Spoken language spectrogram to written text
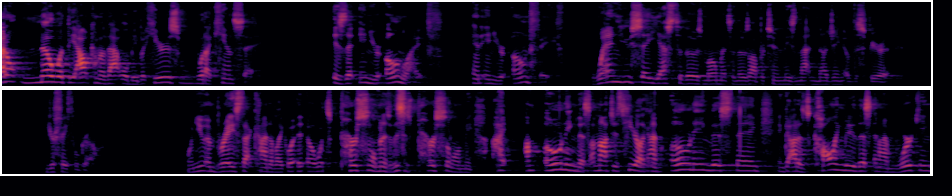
I don't know what the outcome of that will be, but here's what I can say is that in your own life and in your own faith, when you say yes to those moments and those opportunities and that nudging of the Spirit, your faith will grow. When you embrace that kind of like, oh, what's oh, personal ministry? This is personal in me. I, I'm owning this. I'm not just here. Like, I'm owning this thing, and God is calling me to this, and I'm working,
